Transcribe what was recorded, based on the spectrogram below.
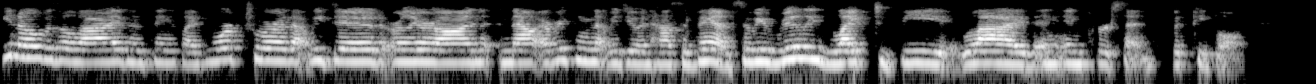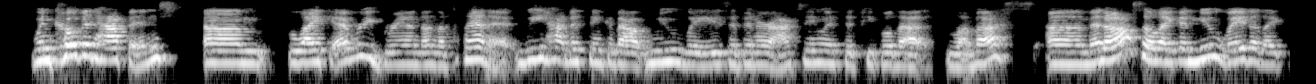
you know, was alive in things like Warped Tour that we did earlier on, now everything that we do in House Vans. So we really like to be live and in person with people. when COVID happened, um, like every brand on the planet, we had to think about new ways of interacting with the people that love us. Um, and also like a new way to like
